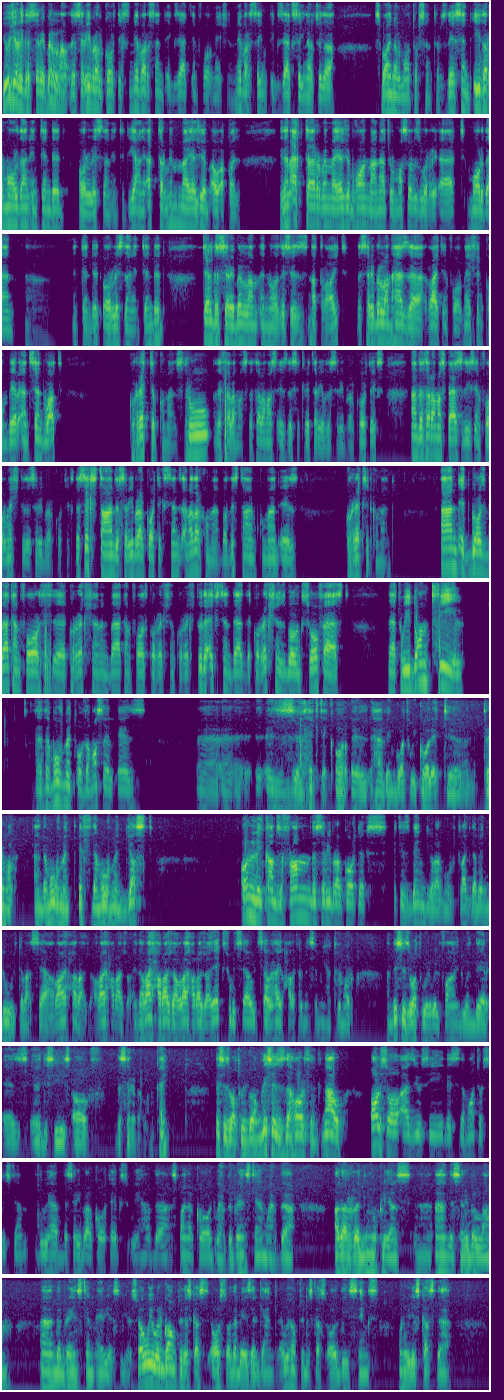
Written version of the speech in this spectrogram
Usually the cerebral, the cerebral cortex never send exact information, never send exact signal to the spinal motor centers. They send either more than intended or less than intended. يعني أكثر مما يجب أو أقل. إذا أكثر مما يجب هون معناته muscles will react more than uh, intended or less than intended tell the cerebellum, uh, no, this is not right. The cerebellum has the right information, compare and send what? Corrective commands through the thalamus. The thalamus is the secretary of the cerebral cortex, and the thalamus passes this information to the cerebral cortex. The sixth time, the cerebral cortex sends another command, but this time command is corrected command and it goes back and forth uh, correction and back and forth correction correction to the extent that the correction is going so fast that we don't feel that the movement of the muscle is uh, uh, is hectic or is having what we call it uh, tremor. And the movement if the movement just only comes from the cerebral cortex it is pendular movement like the pendule تبع الساعة رايحة راجعة رايحة راجعة إذا رايحة راجعة ورايحة راجعة هيك شو بتساوي؟ بتساوي هاي الحركة اللي بنسميها tremor and this is what we will find when there is a disease of the cerebellum okay this is what we're going this is the whole thing now also as you see this the motor system we have the cerebral cortex we have the spinal cord we have the brainstem we have the other nucleus uh, and the cerebellum and the brainstem areas here. So we will go to discuss also the basal ganglia. We hope to discuss all these things when we discuss the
